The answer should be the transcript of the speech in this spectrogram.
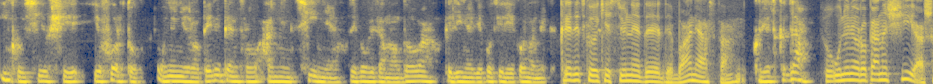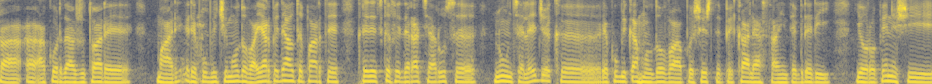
inclusiv și efortul Uniunii Europene pentru a menține Republica Moldova pe linia de putere economică. Credeți că e o chestiune de, de bani asta? Cred că da. Uniunea Europeană și așa acordă ajutoare mari Republicii Moldova. Iar pe de altă parte, credeți că Federația Rusă nu înțelege că Republica Moldova pășește pe calea asta a integrării europene și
